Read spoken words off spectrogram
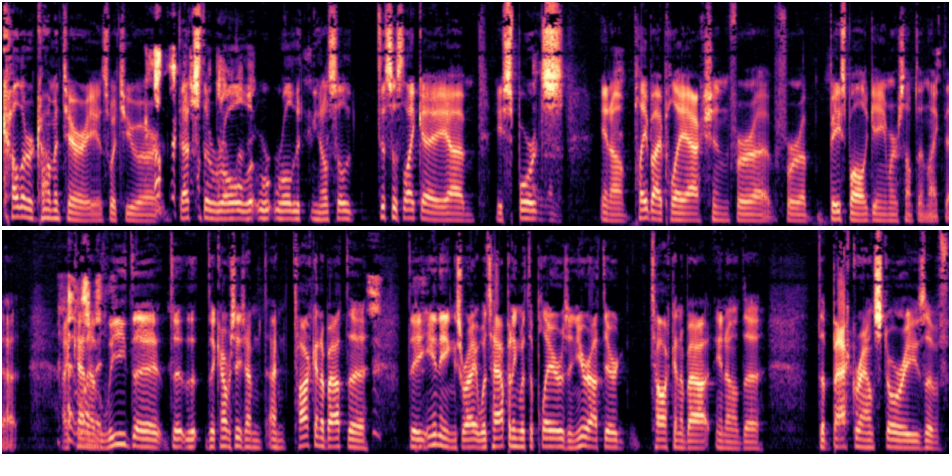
color commentary is what you are. Color That's the role role that you know. So this is like a um, a sports, you know, play by play action for a for a baseball game or something like that. I, I kind of it. lead the, the, the conversation. I'm I'm talking about the the innings, right? What's happening with the players, and you're out there talking about you know the the background stories of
